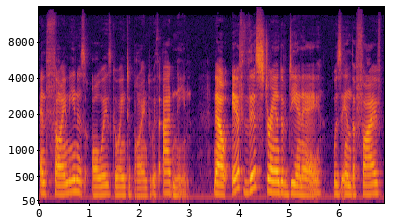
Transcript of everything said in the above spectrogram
and thymine is always going to bind with adenine. Now, if this strand of DNA was in the 5'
